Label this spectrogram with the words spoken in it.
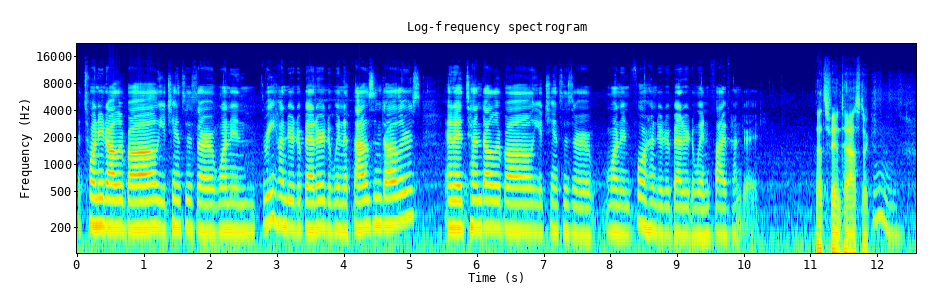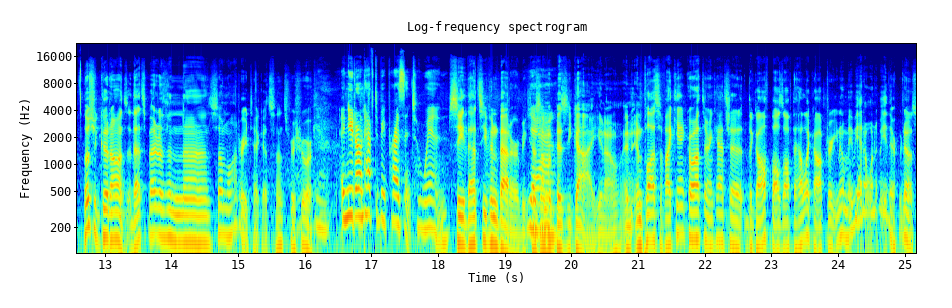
A twenty dollar ball. Your chances are one in three hundred or better to win thousand dollars. And a ten dollar ball. Your chances are one in four hundred or better to win five hundred. That's fantastic. Those are good odds. That's better than uh, some lottery tickets. That's for sure. Yeah. And you don't have to be present to win. See, that's even better because I'm a busy guy, you know. And, and plus, if I can't go out there and catch uh the golf balls off the helicopter, you know, maybe I don't want to be there. Who knows?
